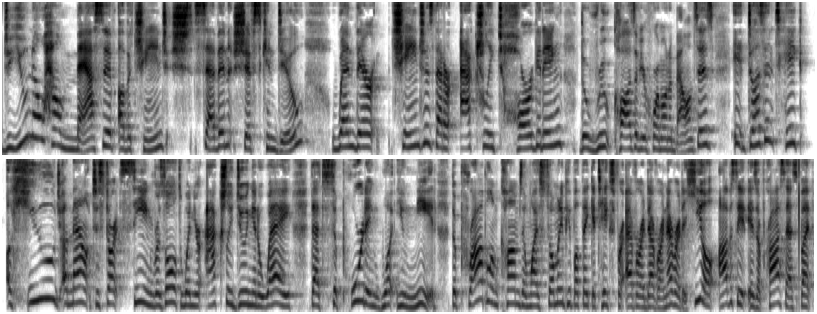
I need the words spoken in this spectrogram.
Do you know how massive of a change seven shifts can do? when they're changes that are actually targeting the root cause of your hormone imbalances, it doesn't take a huge amount to start seeing results when you're actually doing it a way that's supporting what you need. The problem comes and why so many people think it takes forever and ever and ever to heal. Obviously it is a process, but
